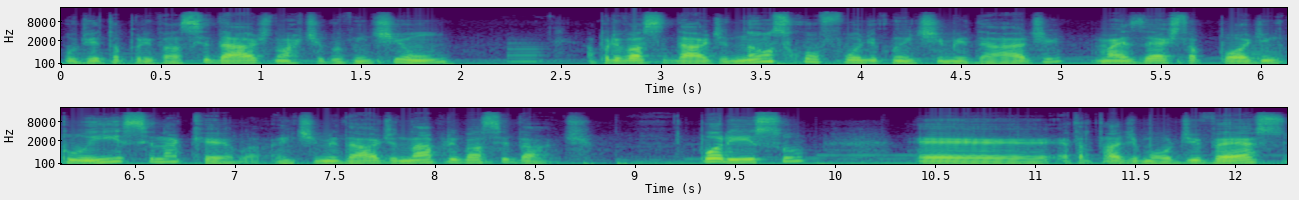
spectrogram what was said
o direito à privacidade no artigo 21. A privacidade não se confunde com intimidade, mas esta pode incluir-se naquela, a intimidade na privacidade. Por isso, é, é tratado de modo diverso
